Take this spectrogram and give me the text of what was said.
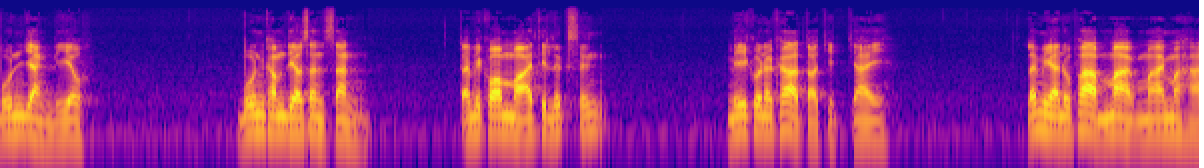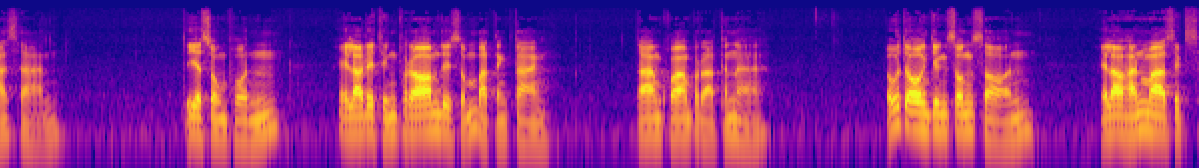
บุญอย่างเดียว บุญคำเดียวสั้น ๆ แต่มีความหมายที่ลึกซึ้ง มีคุณค่าต่อจิตใจ และมีอนุภาพมากมายมหาศาลที่จะส่งผลให้เราได้ถึงพร้อมด้วยสมบัติต่างๆ ตามความปรารถนา พระพุทธองค์จึงทรงสอน ให้เราหันมาศึกษ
